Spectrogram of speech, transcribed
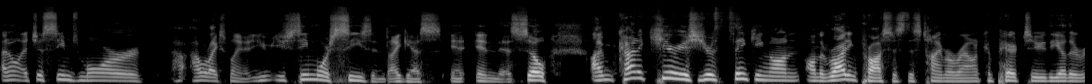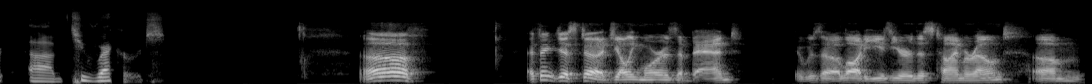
I don't. It just seems more how would I explain it? You you seem more seasoned, I guess, in, in this. So I'm kind of curious your thinking on on the writing process this time around compared to the other uh, two records. Uh, I think just uh, gelling more as a band. It was a lot easier this time around. Um,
